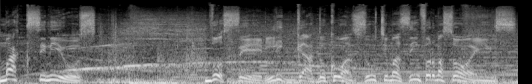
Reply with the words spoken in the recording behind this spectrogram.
Maxi News. Você ligado com as últimas informações.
